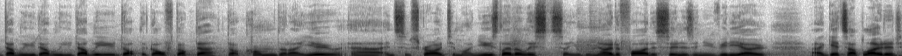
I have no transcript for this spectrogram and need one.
www.thegolfdoctor.com.au uh, and subscribe to my newsletter list so you'll be notified as soon as a new video uh, gets uploaded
